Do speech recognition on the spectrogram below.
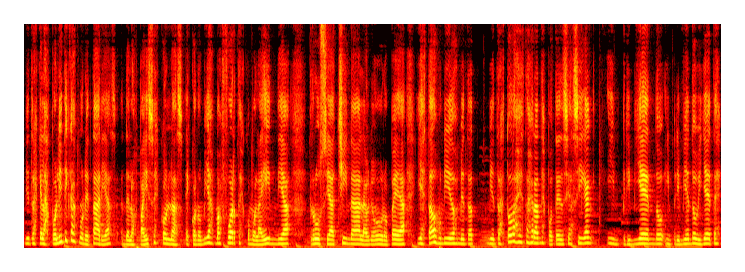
Mientras que las políticas monetarias de los países con las economías más fuertes como la India, Rusia, China, la Unión Europea y Estados Unidos, mientras mientras todas estas grandes potencias sigan imprimiendo, imprimiendo billetes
